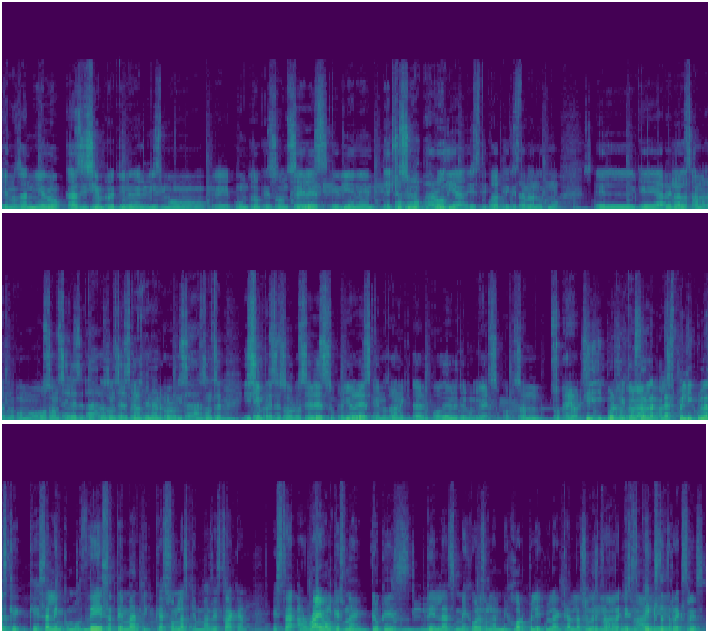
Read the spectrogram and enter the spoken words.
que nos dan miedo casi siempre tienen el mismo eh, punto, que son seres que vienen... De hecho, hace una parodia este cuate que está hablando, como el que arregla las cámaras, ¿no? Como son seres de tal, son seres que nos vienen a colonizar, son seres... Y siempre es eso, los seres superiores que nos van a quitar el poder del universo, porque son superiores. Sí, y por eso justo la- las películas que, que salen como de esa temática son las que más destacan. Está Arrival, que es una, creo que es de las mejores o la mejor película que habla sobre extraterrestres.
